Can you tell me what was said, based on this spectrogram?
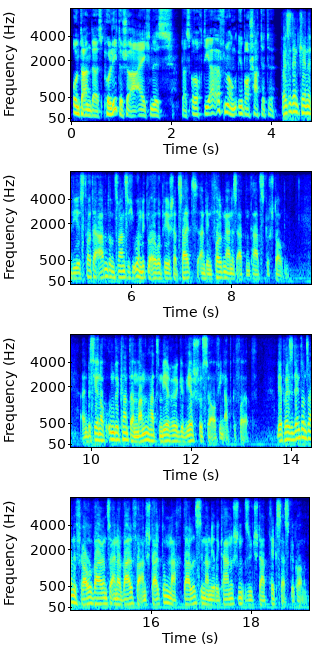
Und dann das politische Ereignis, das auch die Eröffnung überschattete. Präsident Kennedy ist heute Abend um 20 Uhr mitteleuropäischer Zeit an den Folgen eines Attentats gestorben. Ein bisher noch unbekannter Mann hat mehrere Gewehrschüsse auf ihn abgefeuert. Der Präsident und seine Frau waren zu einer Wahlveranstaltung nach Dallas im amerikanischen Südstaat Texas gekommen.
